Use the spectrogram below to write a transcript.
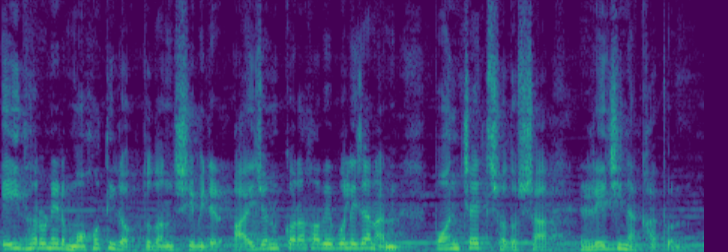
এই ধরনের মহতি রক্তদান শিবিরের আয়োজন করা হবে বলে জানান পঞ্চায়েত সদস্যা রেজিনা খাতুন।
